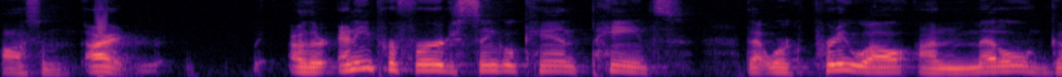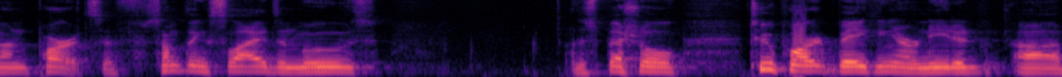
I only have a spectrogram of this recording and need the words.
Awesome. All right. Are there any preferred single can paints that work pretty well on metal gun parts? If something slides and moves, the special two-part baking are needed, uh,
